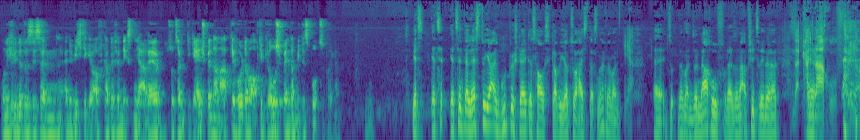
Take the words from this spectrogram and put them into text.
Und ich finde, das ist ein, eine wichtige Aufgabe für die nächsten Jahre, sozusagen die Kleinspender haben abgeholt, aber auch die Großspender mit ins Boot zu bringen. Jetzt, jetzt, jetzt hinterlässt du ja ein gut bestelltes Haus. Ich glaube, so heißt das, ne? wenn man ja äh, so, wenn man so einen Nachruf oder so eine Abschiedsrede hört. Na, kein äh, Nachruf, genau.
